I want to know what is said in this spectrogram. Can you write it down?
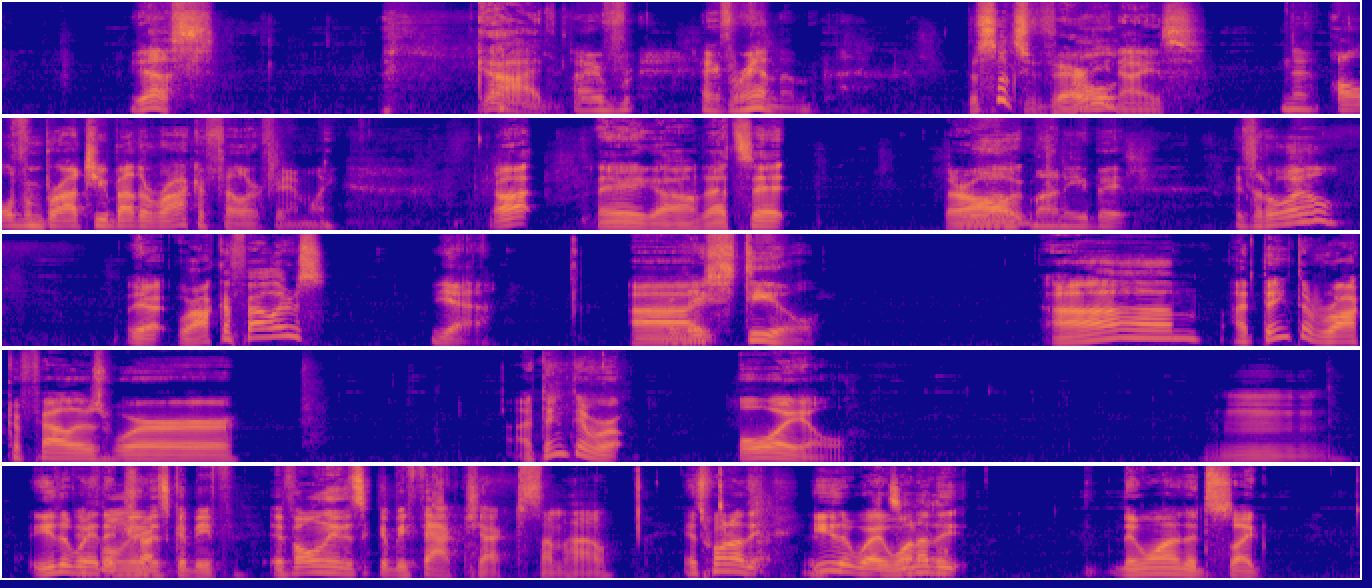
Yes, God, I've I've ran them. this looks very Oh. nice. Yeah, All of them brought to you by the Rockefeller family. Oh, there you go. That's it. They're All all money, but is it oil? yeah, Rockefellers. Yeah. Are Uh, they steel? Um, I think the Rockefellers were. I think they were oil. Either way, If only try- this could be if only this could be fact checked somehow. It's one of the either way. one of the they wanted to just like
